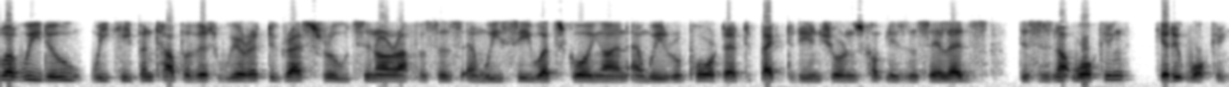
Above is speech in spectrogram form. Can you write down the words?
what we do. We keep on top of it. We're at the grassroots in our offices and we see what's going on and we report that back to the insurance companies and say, lads, this is not working, get it working.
